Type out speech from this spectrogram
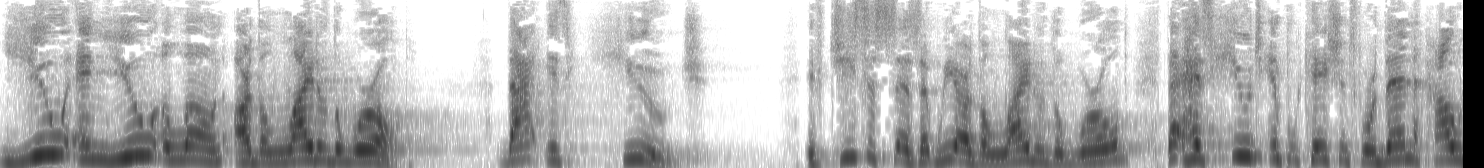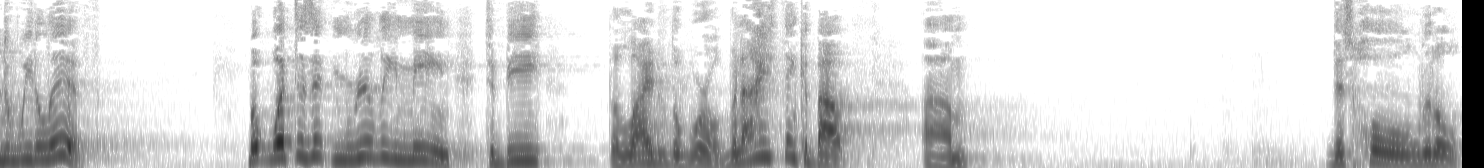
you and you alone are the light of the world. That is huge. If Jesus says that we are the light of the world, that has huge implications for then how do we live? But what does it really mean to be the light of the world? When I think about um, this whole little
